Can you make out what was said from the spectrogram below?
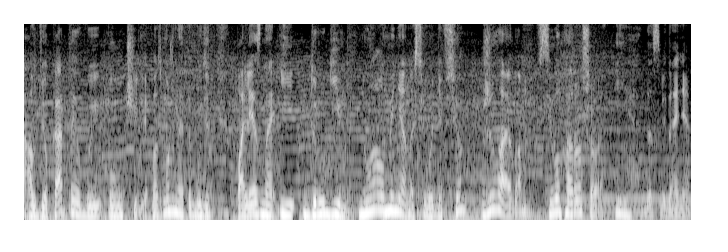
аудиокарты вы получили. Возможно, это будет полезно и другим. Ну а у меня на сегодня все. Желаю вам всего хорошего и до свидания.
